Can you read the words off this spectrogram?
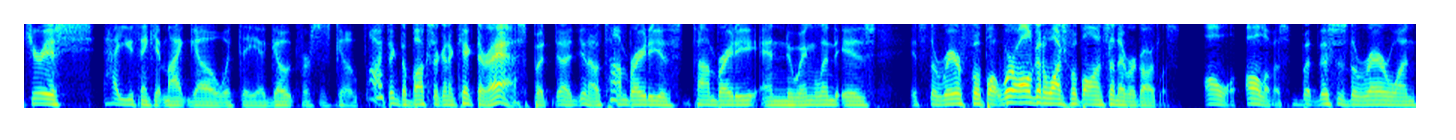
curious how you think it might go with the uh, goat versus goat. I think the Bucs are going to kick their ass, but uh, you know, Tom Brady is Tom Brady, and New England is it's the rare football. We're all going to watch football on Sunday, regardless, all all of us. But this is the rare one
